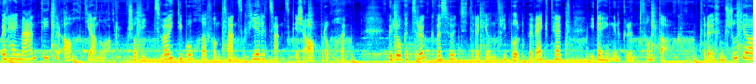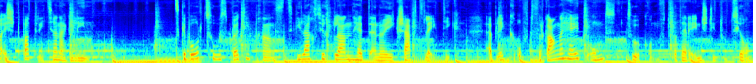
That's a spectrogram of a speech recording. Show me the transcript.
Wir haben Montag, den 8. Januar. Schon die zweite Woche vom 2024 ist angebrochen. Wir schauen zurück, was heute die Region Fribourg bewegt hat, in den Hintergründen des Tages. Für euch im Studio ist Patricia Nägelin. Das Geburtshaus Petit Prince zu Villach-sur-Glane hat eine neue Geschäftsleitung. Ein Blick auf die Vergangenheit und die Zukunft dieser Institution.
